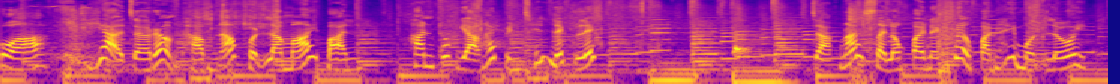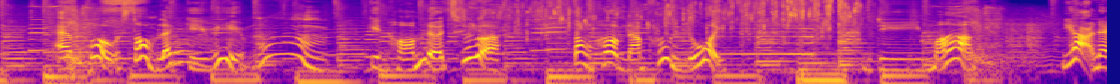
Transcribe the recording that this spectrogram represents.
กว่าย่าจะเริ่มทำน้ำผลไม้ปั่นหั่นทุกอย่างให้เป็นชิ้นเล็กๆ จากนั้นใส่ลงไปในเครื่องปั่นให้หมดเลย แอปเปิลส้มและกีวีอืมกลิ่นหอมเหลือเชื่อ ต้องเพิ่มน้ำผึ้งด้วย ดีมาก ย่าแน่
